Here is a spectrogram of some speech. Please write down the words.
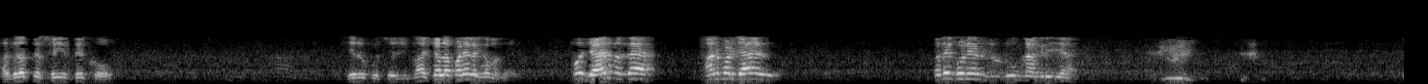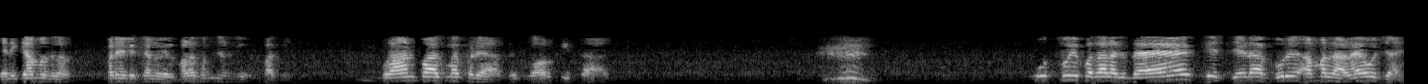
حضرت سید دیکھو جن پوچھو جی ماشاء اللہ پڑھے لکھا بندہ وہ جائز بندہ ہے ان پڑھ جائز پتہ کو نہیں ڈوب انگریزی یعنی کیا مطلب؟ پڑھے لکھے نو بڑا سمجھ گے باقی قرآن پاک میں پڑھیا غور کیتا۔ اتو یہ پتا لگتا ہے کہ جیڑا برے عمل والا ہے، وہ جائے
